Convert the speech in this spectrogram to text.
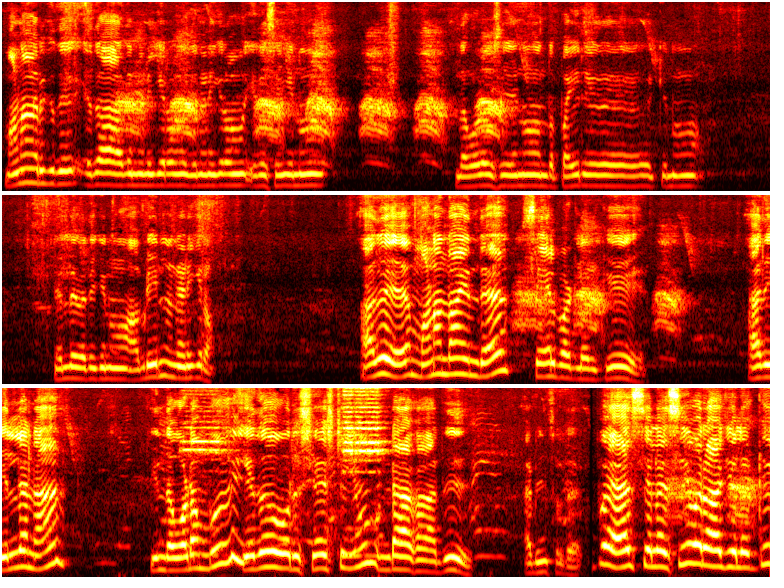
மனம் இருக்குது. ஏதோ அதை நினைக்கிறோம் இது நினைக்கிறோம் இதை செய்யணும். இந்த உழவு செய்யணும் இந்த பயிர் வைக்கணும் நெல் விதைக்கணும் அப்படின்னு நினைக்கிறோம். அது மனம்தான் இந்த செயல்பாட்டில் இருக்குது அது இல்லைன்னா இந்த உடம்பு ஏதோ ஒரு சேஷ்டியும் உண்டாகாது அப்படின்னு சொல்கிறார் இப்போ சில சீவராஜுகளுக்கு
